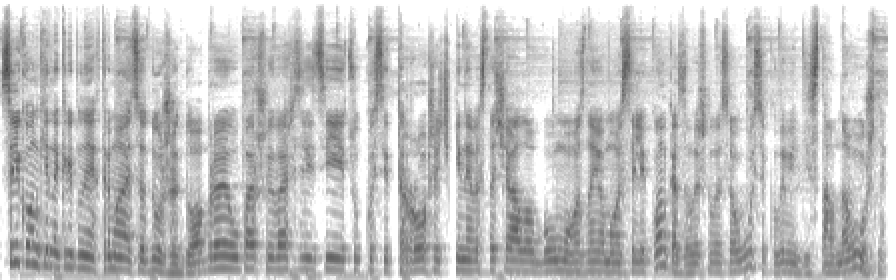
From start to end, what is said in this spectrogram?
Силіконки на кріпленнях тримаються дуже добре. У першої версії цієї цупкості трошечки не вистачало, бо у мого знайомого силіконка залишилася у вусі, коли він дістав навушник.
